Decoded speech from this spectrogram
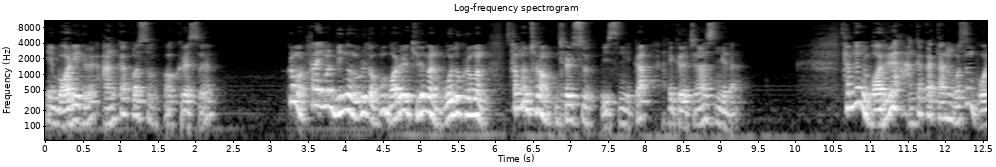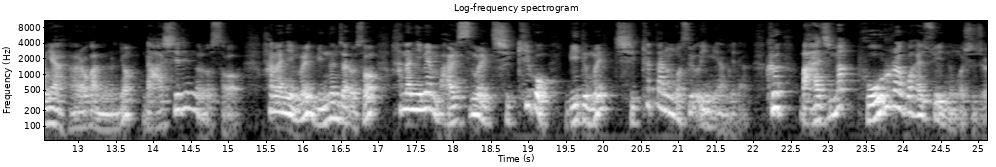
머리를 안 깎아서 어, 그랬어요. 그러면 하나님을 믿는 우리도 머리를 기르면 모두 그러면 삼손처럼 될 수 있습니까? 그렇지는 않습니다. 삼손이 머리를 안 깎았다는 것은 뭐냐라고 하면요. 나시린으로서 하나님을 믿는 자로서 하나님의 말씀을 지키고 믿음을 지켰다는 것을 의미합니다. 그 마지막 보루라고 할 수 있는 것이죠.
